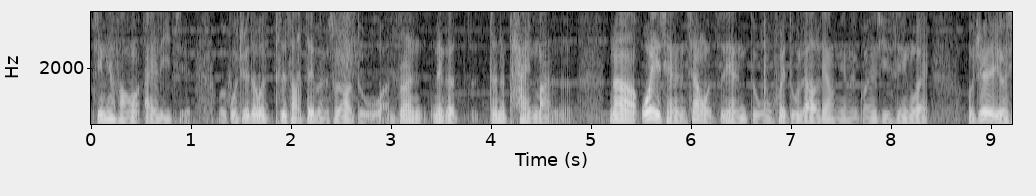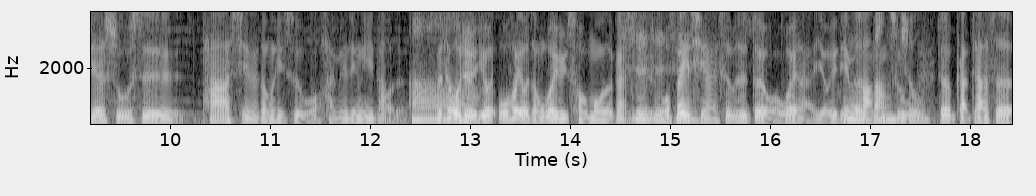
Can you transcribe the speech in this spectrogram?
今天访问艾丽姐，我我觉得我至少这本书要读完，不然那个真的太慢了。那我以前像我之前读会读到两年的关系，是因为我觉得有些书是他写的东西是我还没经历到的。哦可是我觉得有，我会有一种未雨绸缪的感觉。是是我背起来是不是对我未来有一点帮助？助就假假设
